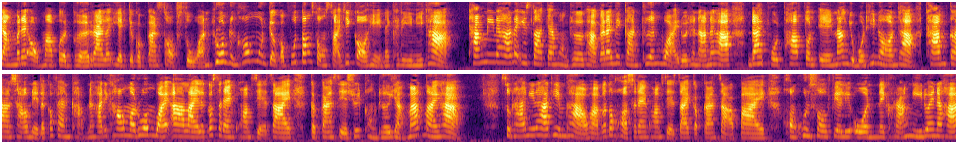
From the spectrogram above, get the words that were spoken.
ยังไม่ได้ออกมาเปิดเผยรายละเอียดเกี่ยวกับการสอบสวน รวมถึงข้อมูลเกี่ยวกับผู้ต้องสงสัยที่ก่อเหตุในคดีนี้ค่ะ ทั้งนี้นะคะในอินสตาแกรมของเธอค่ะ ก็ได้มีการเคลื่อนไหวโดยเธอนั้นนะคะ ได้โพสต์ภาพตนเองนั่งอยู่บนที่นอนค่ะท่ามกลางชาวเน็ตและก็แฟนคลับนะคะ ที่เข้ามาร่วมไว้อาลัยแล้วก็แสดงความเสียใจกับการเสียชีวิตของเธออย่างมากมายค่ะสุดท้ายนี้นะคะทีมข่าวค่ะ ก็ต้องขอแสดงความเสียใจกับการจากไปของคุณโซเฟียลีโอนในครั้งนี้ด้วยนะคะ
